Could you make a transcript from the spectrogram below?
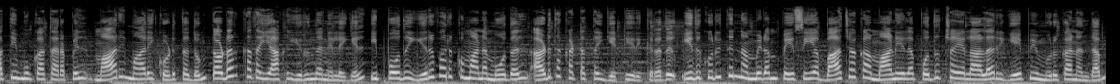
அதிமுக தரப்பில் மாறி மாறி கொடுத்ததும் தொடர்கதையாக இருந்த நிலையில் இப்போது இருவருக்குமான மோதல் அடுத்த கட்டத்தை எட்டியிருக்கிறது. இது குறித்து நம்மிடம் பேசிய பாஜக மாநில பொதுச் செயலாளர் ஏ பி முருகானந்தம்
